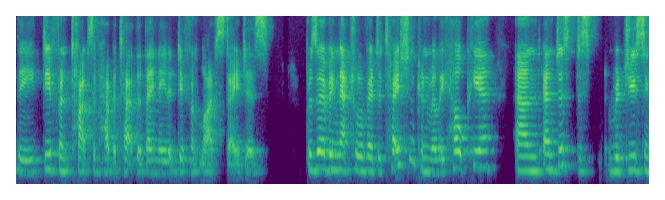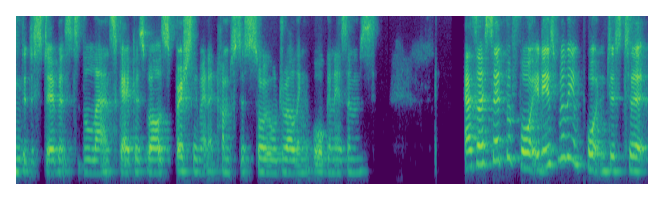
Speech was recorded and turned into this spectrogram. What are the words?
the different types of habitat that they need at different life stages. Preserving natural vegetation can really help here and, and just, just reducing the disturbance to the landscape as well, especially when it comes to soil dwelling organisms. As I said before, it is really important just to,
